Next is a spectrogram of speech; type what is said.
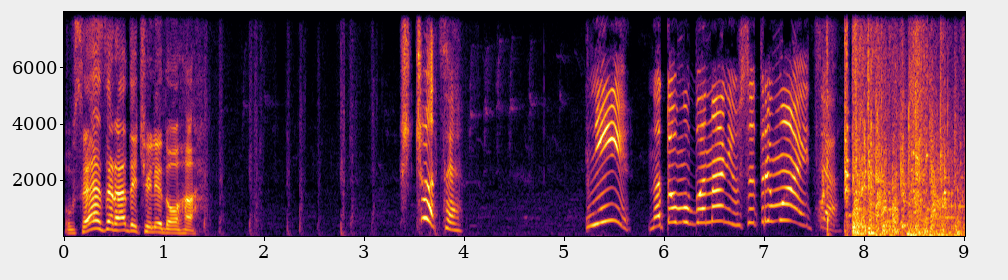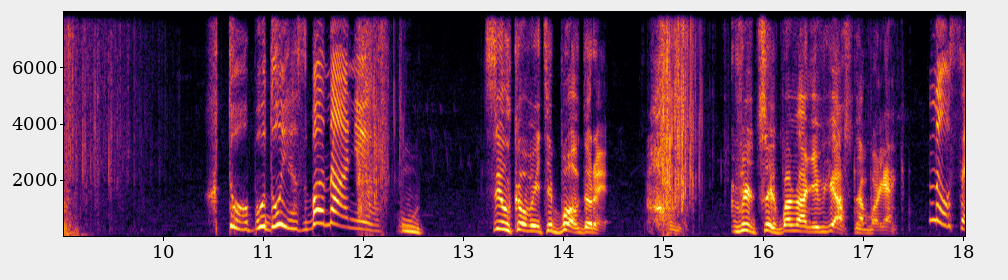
Все заради челідога. Що це? Ні, на тому банані все тримається. Хто будує з бананів? Цілковиті бовдури. Від цих бананів ясно болять. Ну все,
